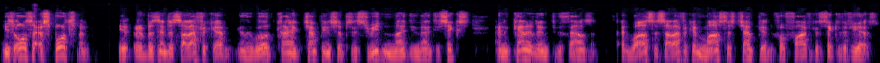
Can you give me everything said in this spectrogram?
He's also a sportsman. He represented South Africa in the World Kayak Championships in Sweden in 1996 and in Canada in 2000, and was the South African Masters champion for five consecutive years.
